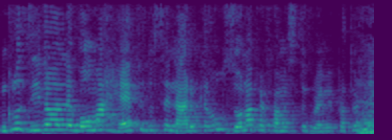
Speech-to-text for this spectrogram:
Inclusive, ela levou uma ref do cenário que ela usou na performance do Grammy pra turnê.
